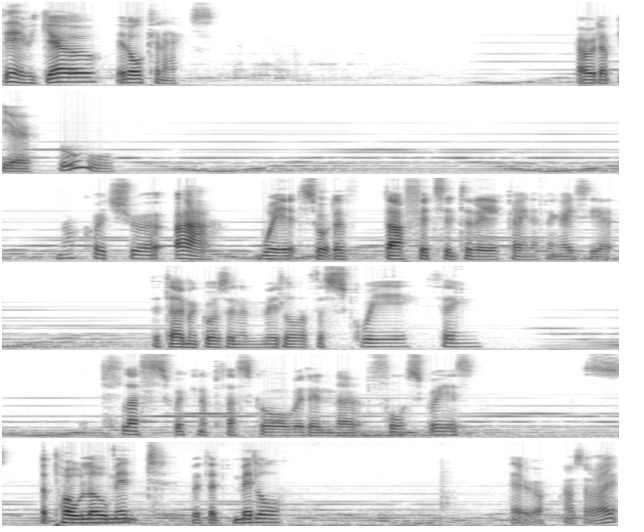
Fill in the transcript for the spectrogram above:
There we go! It all connects. Powered up here. Ooh. Not quite sure. Ah, where it sort of that fits into there kind of thing. I see it. The diamond goes in the middle of the square thing. The plus, where can a plus go within the four squares? The polo mint with the middle. There we go. That's alright.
